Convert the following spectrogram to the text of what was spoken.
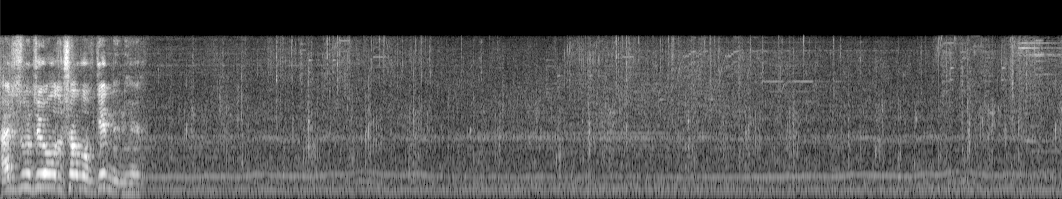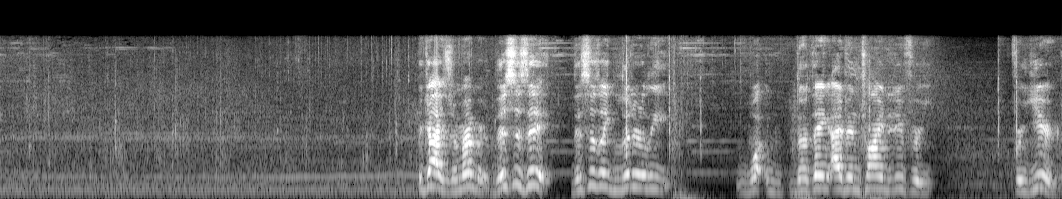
I just went through all the trouble of getting in here. But guys, remember, this is it. This is like literally what the thing I've been trying to do for for years.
